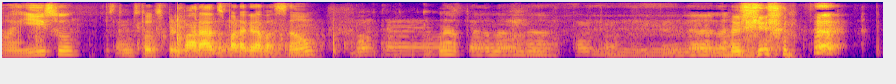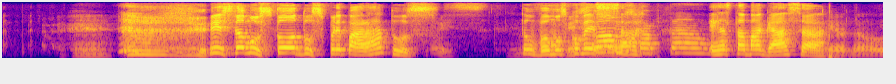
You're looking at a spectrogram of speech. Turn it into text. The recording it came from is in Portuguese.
Então é isso. Estamos todos preparados para a gravação. Estamos todos preparados? Então vamos começar esta bagaça. Eu não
